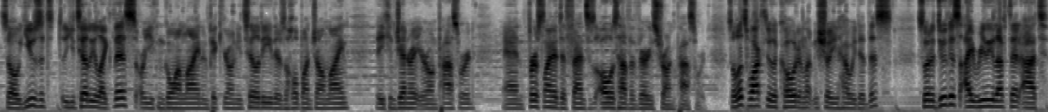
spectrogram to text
So use a utility like this, or you can go online and pick your own utility. There's a whole bunch online that you can generate your own password. And first line of defense is always have a very strong password. So let's walk through the code and let me show you how we did this. So to do this, I really left it at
